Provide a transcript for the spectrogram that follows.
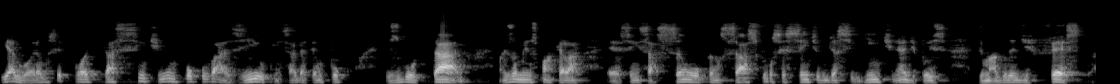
E agora você pode estar se sentindo um pouco vazio, quem sabe até um pouco esgotado, mais ou menos com aquela é, sensação ou cansaço que você sente no dia seguinte, né? Depois de uma grande festa,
